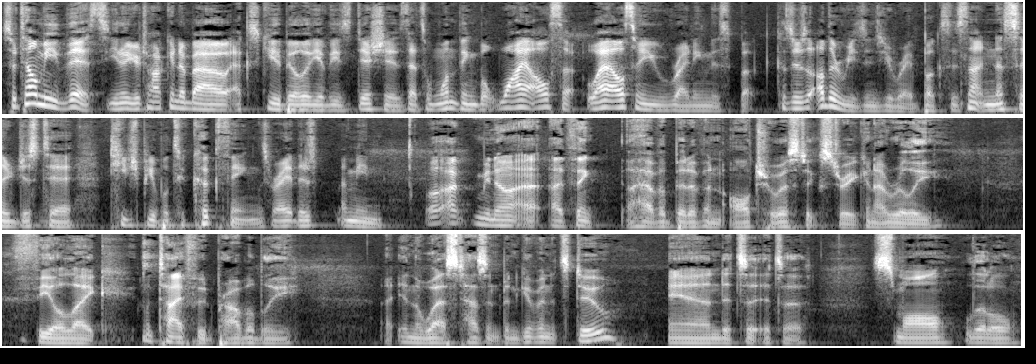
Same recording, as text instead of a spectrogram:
So tell me this. You know, you're talking about executability of these dishes. That's one thing. But why also? Why else are you writing this book? Because there's other reasons you write books. It's not necessarily just to teach people to cook things, right? There's. I mean, Well, I, you know, I, I think I have a bit of an altruistic streak, and I really feel like Thai food probably uh, in the West hasn't been given its due, and it's a it's a small little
